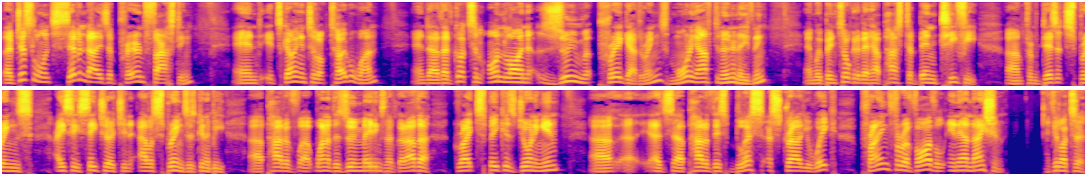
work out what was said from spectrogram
They've just launched seven days of prayer and fasting, and it's going until October 1. And uh, they've got some online Zoom prayer gatherings, morning, afternoon, and evening. And we've been talking about how Pastor Ben Tiffy um, from Desert Springs ACC Church in Alice Springs is going to be uh, part of uh, one of the Zoom meetings. They've got other great speakers joining in. Uh, uh as uh, part of this Bless Australia Week, praying for revival in our nation. If you'd like to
